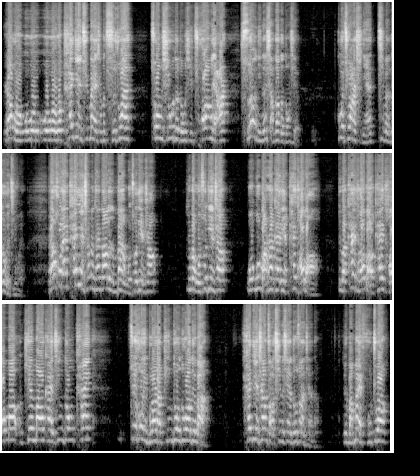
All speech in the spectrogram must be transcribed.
然后我我我我我我开店去卖什么瓷砖、装修的东西、窗帘儿，所有你能想到的东西，过去二十年基本都有机会。然后后来开店成本太高了怎么办？我做电商，对吧？我做电商，我我网上开店，开淘宝，对吧？开淘宝、开淘猫、天猫、开京东、开最后一波的拼多多，对吧？开电商早期的现在都赚钱的，对吧？卖服装。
